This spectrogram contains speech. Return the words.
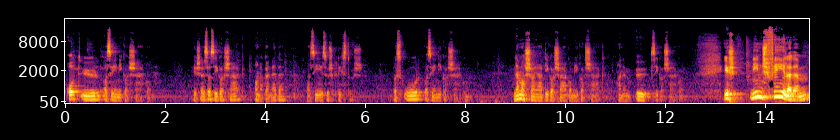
ott ül az én igazságom. És ez az igazság, annak a neve az Jézus Krisztus. Az Úr az én igazságom. Nem a saját igazságom igazság, hanem ő az igazságom. És nincs félelem,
